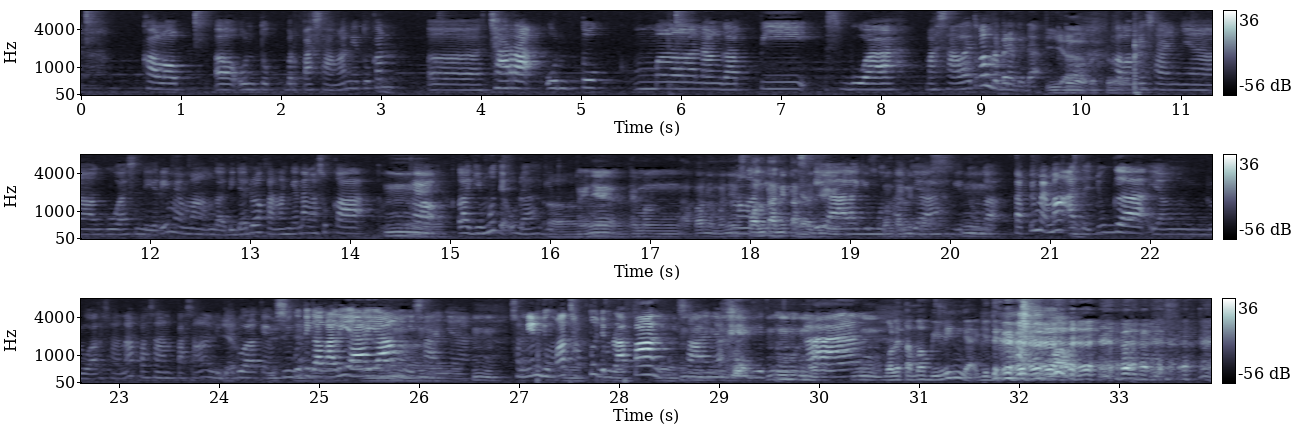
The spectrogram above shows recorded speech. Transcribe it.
kalau eh, untuk berpasangan itu kan eh, cara untuk menanggapi sebuah masalah itu kan berbeda-beda. Iya, Betul. betul. Kalau misalnya gua sendiri memang nggak dijadwal karena kita nggak suka. Hmm. Kayak lagi mood ya udah gitu. Oh. Kayaknya emang apa namanya? Emang spontanitas lagi, aja. Iya, gitu. lagi mood aja Spontanitas. gitu Hmm. nggak. Tapi memang ada juga yang di luar sana pasangan-pasangan yang dijadwal kayak di seminggu schedule. tiga kali ya yang Hmm. misalnya. Hmm. Senin, Jumat, Sabtu jam 8 Iya. misalnya kayak gitu Hmm. kan. Hmm. Boleh tambah billing nggak gitu? Wow.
